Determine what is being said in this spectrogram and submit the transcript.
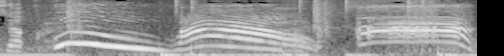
so, ooh, wow. Ah!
